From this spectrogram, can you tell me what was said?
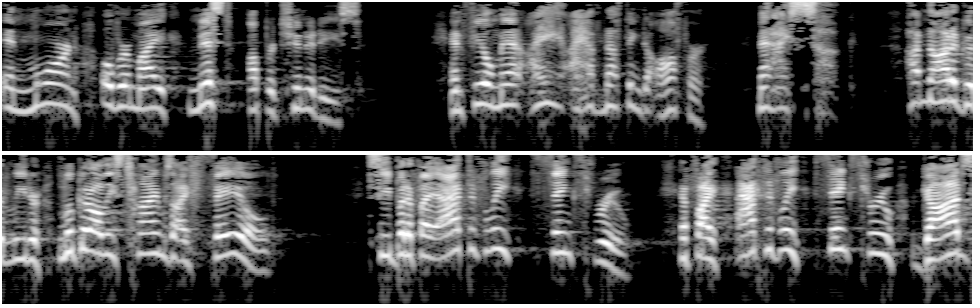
and mourn over my missed opportunities and feel, man, I, I have nothing to offer. Man, I suck. I'm not a good leader. Look at all these times I failed. See, but if I actively think through, if I actively think through God's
